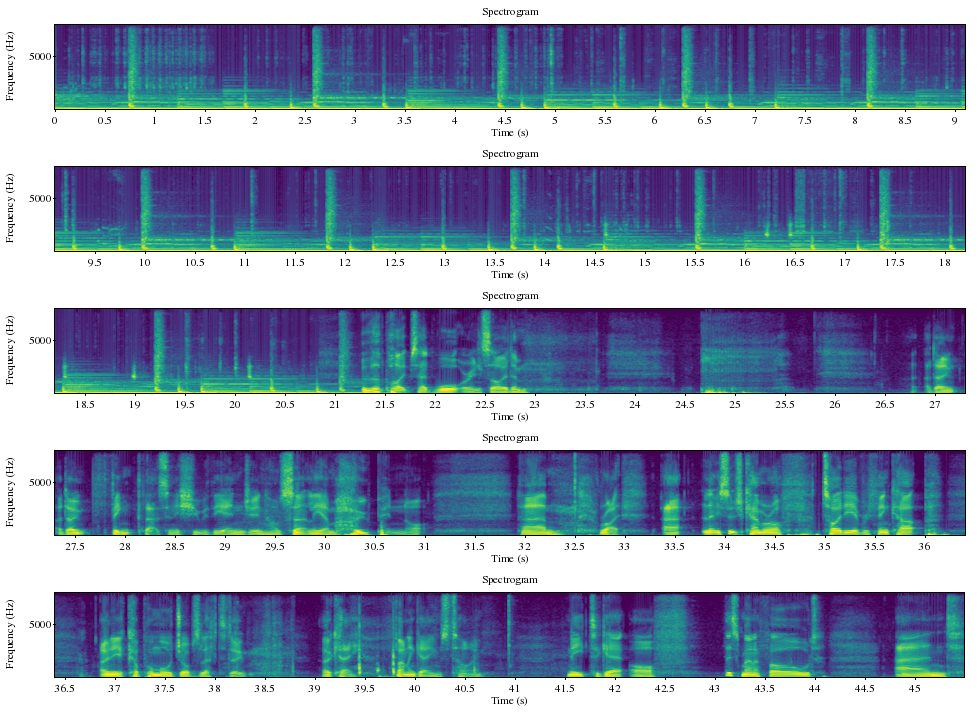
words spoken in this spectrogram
Pipes had water inside them. I don't I don't think that's an issue with the engine. I certainly am hoping not. Um, right, uh, let me switch camera off, tidy everything up. Only a couple more jobs left to do. Okay, fun and games time. Need to get off this manifold and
